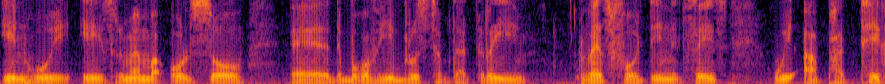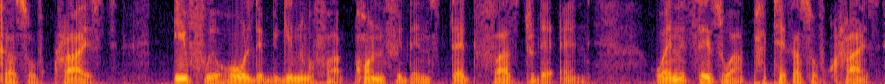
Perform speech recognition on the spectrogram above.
in who he is. Remember also uh, the book of Hebrews chapter 3 verse 14 it says we are partakers of Christ if we hold the beginning of our confidence steadfast to the end. When it says we are partakers of Christ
